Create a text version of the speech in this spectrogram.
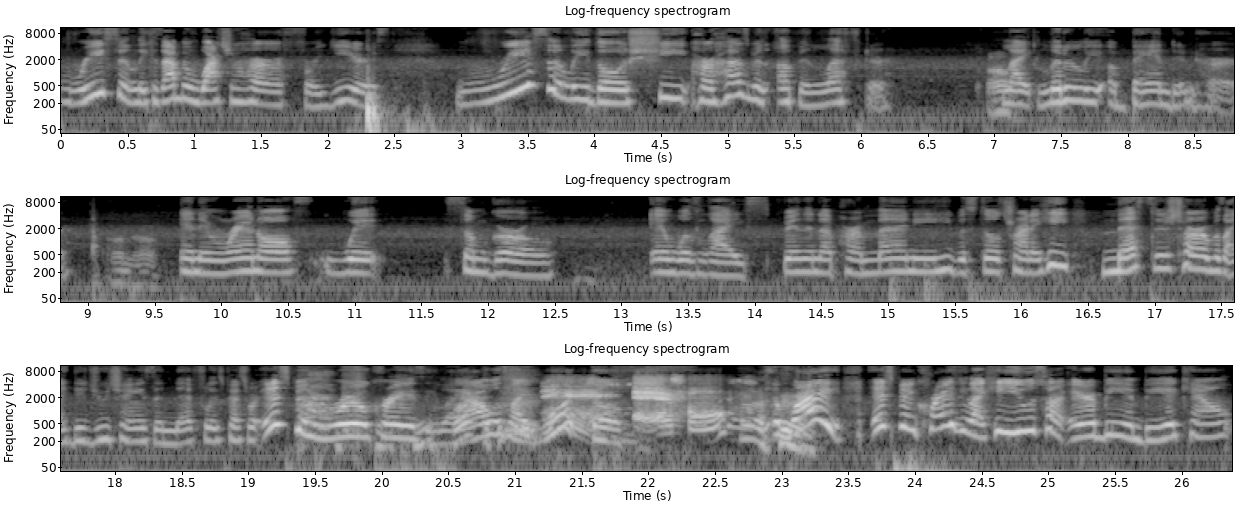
recently, because I've been watching her for years. Recently, though, she her husband up and left her, Oh, like literally abandoned her, oh no. and then ran off with some girl, and was like spending up her money. He was still trying to. He messaged her was like, "Did you change the Netflix password?" It's been real crazy. Like I was like, "What the asshole. right. It's been crazy. Like he used her Airbnb account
